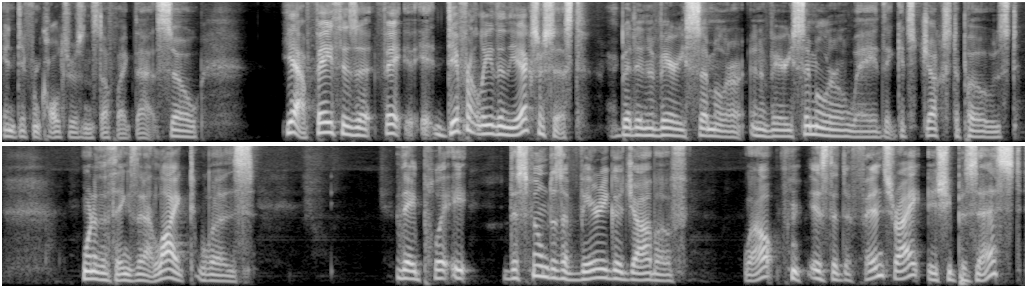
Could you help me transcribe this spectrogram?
in different cultures and stuff like that. So, yeah, faith is a faith, differently than the Exorcist, but in a very similar in a very similar way that gets juxtaposed. One of the things that I liked was they play. It, this film does a very good job of well, is the defense right? Is she possessed?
